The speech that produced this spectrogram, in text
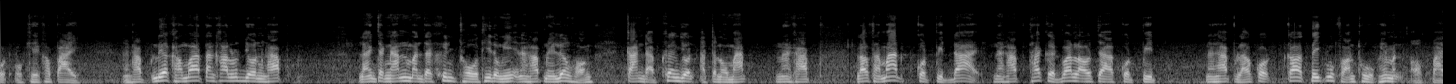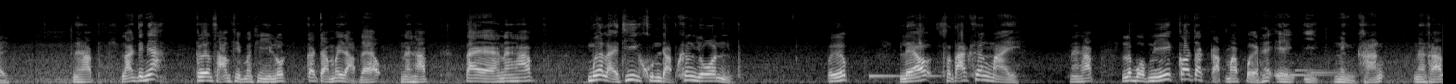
กดโอเคเข้าไปนะครับ เลือกคำว่าตั้งค่ารถยนต์ครับ หลังจากนั้นมันจะขึ้นโชว์ที่ตรงนี้นะครับ ในเรื่องของการดับเครื่องยนต์อัตโนมัตินะครับ เราสามารถกดปิดได้นะครับ ถ้าเกิดว่าเราจะกดปิดนะครับ แล้วกดก็ติ๊กลูกศรถูกให้มันออกไปนะครับ หลังจากนี้เกิน 30นาทีรถก็จะไม่ดับแล้วนะครับ แต่นะครับเมื่อไหร่ที่คุณดับเครื่องยนต์ปุ๊บแล้วสตาร์ทเครื่องใหม่นะครับ ระบบนี้ก็จะกลับมาเปิดให้เองอีกหนึ่งครั้งนะครับ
